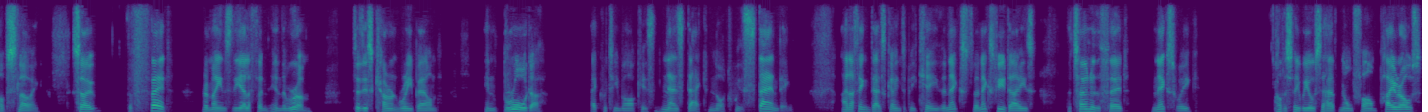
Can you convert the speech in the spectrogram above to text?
of slowing. So the Fed remains the elephant in the room to this current rebound in broader equity markets, NASDAQ notwithstanding. And I think that's going to be key. The next, the next few days, the tone of the Fed next week, obviously we also have non-farm payrolls,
